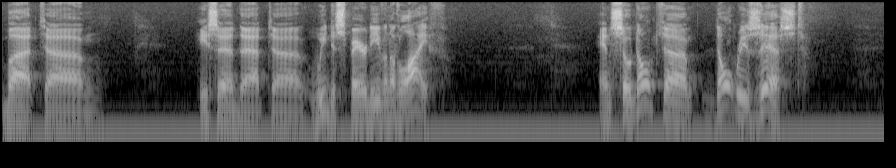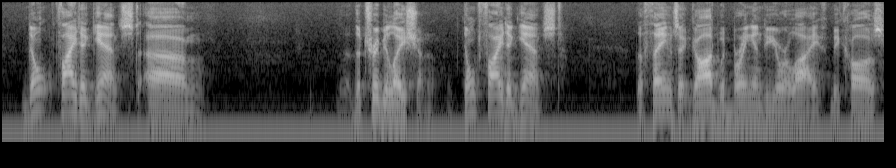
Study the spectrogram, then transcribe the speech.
But um, he said that uh, we despaired even of life. And so don't, uh, don't resist, don't fight against um, the tribulation. Don't fight against the things that God would bring into your life because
